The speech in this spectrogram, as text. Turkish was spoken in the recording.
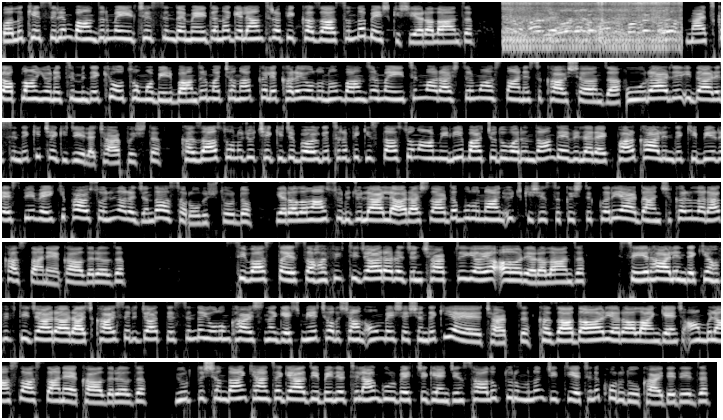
Balıkesir'in Bandırma ilçesinde meydana gelen trafik kazasında 5 kişi yaralandı. Mert Kaplan yönetimindeki otomobil Bandırma Çanakkale Karayolu'nun Bandırma Eğitim ve Araştırma Hastanesi kavşağında Uğur Erdel idaresindeki çekiciyle çarpıştı. Kaza sonucu çekici bölge trafik istasyon amirliği bahçe duvarından devrilerek park halindeki bir resmi ve iki personel aracında hasar oluşturdu. Yaralanan sürücülerle araçlarda bulunan 3 kişi sıkıştıkları yerden çıkarılarak hastaneye kaldırıldı. Sivas'ta ise hafif ticari aracın çarptığı yaya ağır yaralandı. Seyir halindeki hafif ticari araç Kayseri Caddesi'nde yolun karşısına geçmeye çalışan 15 yaşındaki yayaya çarptı. Kazada ağır yara alan genç ambulansla hastaneye kaldırıldı. Yurt dışından kente geldiği belirtilen gurbetçi gencin sağlık durumunun ciddiyetini koruduğu kaydedildi.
